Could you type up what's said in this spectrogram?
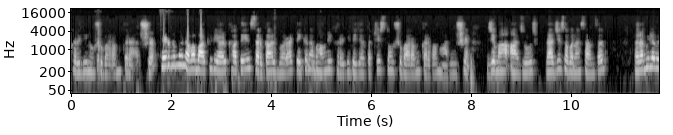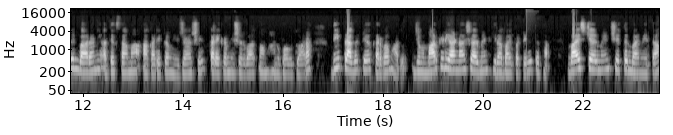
ખરીદીનો શુભારંભ કરાયો છે. ખેડબ્રહ્મ નવા માર્કેટ યાર્ડ ખાતે સરકાર દ્વારા ટેકાના ભાવની ખરીદી બે હજાર પચીસનો શુભારંભ કરવામાં આવ્યો છે. જેમાં આજરોજ રાજ્યસભાના સાંસદ રમીલાબેન બારાની અધ્યક્ષતામાં આ કાર્યક્રમ યોજાયો છે. કાર્યક્રમની શરૂઆતમાં મહાનુભાવો દ્વારા દીપ પ્રાગટ્ય કરવામાં આવ્યું, જેમાં માર્કેટ યાર્ડના ચેરમેન હીરાભાઈ પટેલ તથા વાઇસ ચેરમેન ચેતનભાઈ મહેતા,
